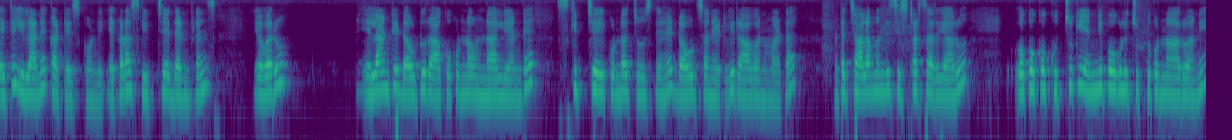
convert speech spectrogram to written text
అయితే ఇలానే కట్టేసుకోండి. ఎక్కడ స్కిప్ చేయదండి ఫ్రెండ్స్. ఎవరు ఎలాంటి డౌట్ రాకుండా ఉండాలి అంటే స్కిప్ చేయకుండా చూస్తేనే డౌట్స్ అనేటివి రావన్నమాట. అంటే చాలామంది సిస్టర్స్ అడిగారు ఒక్కొక్క కుచ్చుకి ఎన్ని పోగులు చుట్టుకున్నారు అని.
